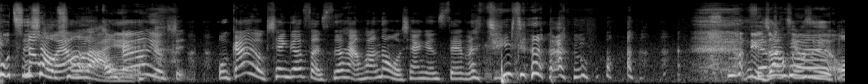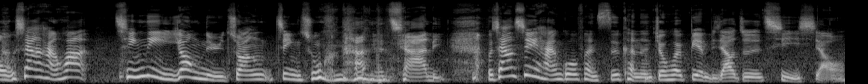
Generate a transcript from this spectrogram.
噗嗤笑出来。我刚刚有先，我刚刚有先跟粉丝喊话，那我现在跟 Seventeen 喊话，女装就是偶像喊话，请你用女装进出他的家里。我相信韩国粉丝可能就会变比较就是气消，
